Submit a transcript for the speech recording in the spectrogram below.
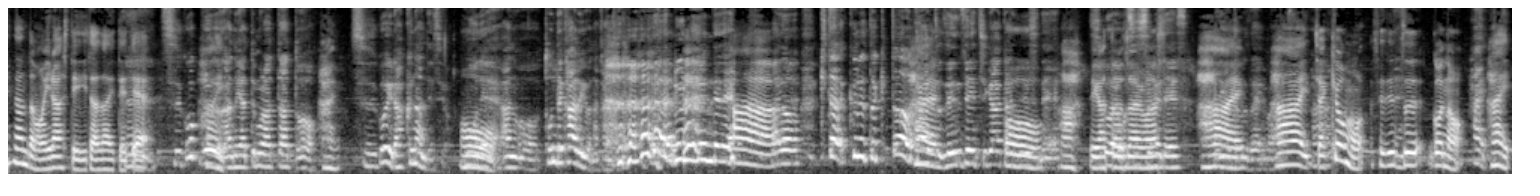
ね、何度もいらしていただいてて、ね、すごく、はい、あのやってもらった後、はい、すごい楽なんですよ。もうねあの飛んで帰るような感じで。ルンルンでね。あの来た来る時と帰ると全然違う感じですね、はい、あありがとうございます。はい、はい、じゃあ今日も施術後の、はい、はい、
